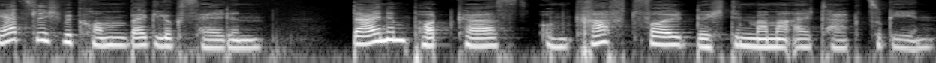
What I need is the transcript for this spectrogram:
Herzlich willkommen bei Glücksheldin, deinem Podcast, um kraftvoll durch den Mama-Alltag zu gehen.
